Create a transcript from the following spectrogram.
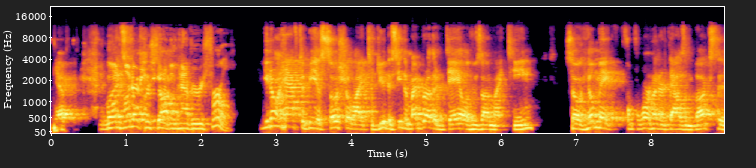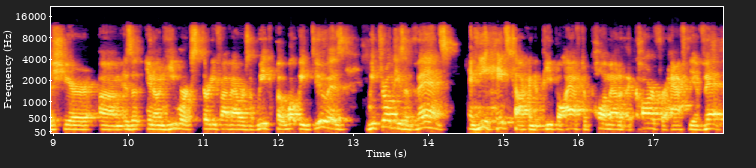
Yep. And well, 100% of them have a referral. You don't have to be a socialite to do this either. My brother Dale, who's on my team, so he'll make four hundred thousand bucks this year. Um, is a, you know, and he works thirty five hours a week. But what we do is we throw these events and he hates talking to people. I have to pull him out of the car for half the event.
